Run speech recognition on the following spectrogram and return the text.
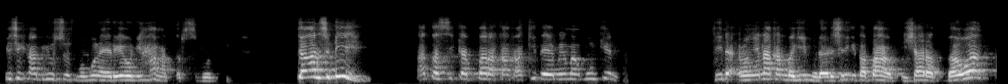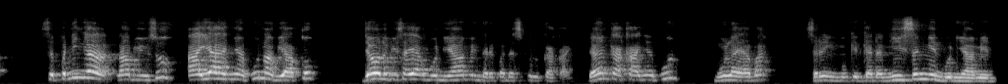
Bisik Nabi Yusuf memulai reuni hangat tersebut. Jangan sedih atas sikap para kakak kita yang memang mungkin tidak mengenakan bagimu. Dari sini kita paham isyarat bahwa sepeninggal Nabi Yusuf, ayahnya pun Nabi Yakub jauh lebih sayang Bunyamin daripada sepuluh kakaknya. Dan kakaknya pun mulai apa? Sering mungkin kadang ngisengin Bunyamin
